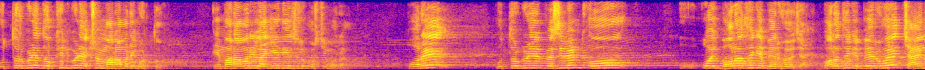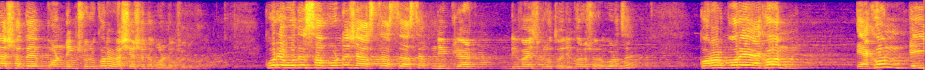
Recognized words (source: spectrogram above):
উত্তর কোরিয়া, দক্ষিণ কোরিয়া একসময় মারামারি করতো। এই মারামারি লাগিয়ে দিয়েছিল পশ্চিমরা পরে উত্তর কোরিয়ার প্রেসিডেন্ট ও ওই বলা থেকে বের হয়ে যায়। বলা থেকে বের হয়ে চায়নার সাথে বন্ডিং শুরু করে, রাশিয়ার সাথে বন্ডিং শুরু করে। করে ওদের সাপোর্টে সে আস্তে আস্তে আস্তে নিউক্লিয়ার ডিভাইসগুলো তৈরি করা শুরু করেছে। করার পরে এখন এখন এই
